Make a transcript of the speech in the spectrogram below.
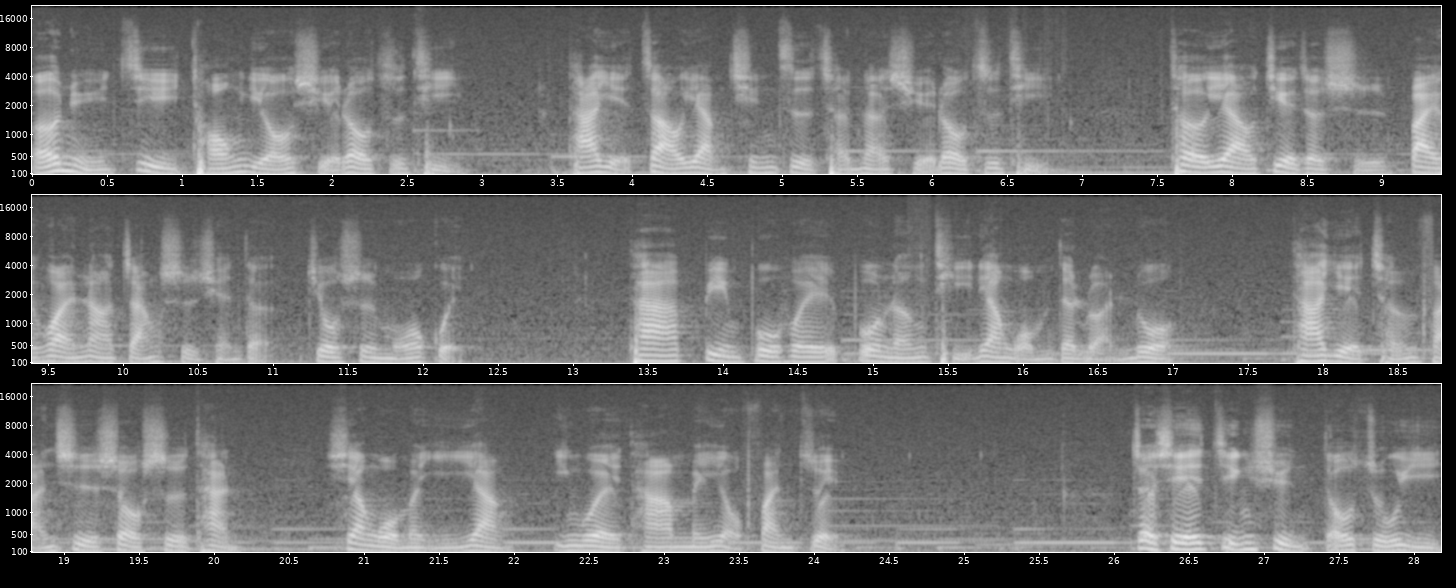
儿女既同有血肉之体，他也照样亲自成了血肉之体。特要借着时败坏那掌死权的，就是魔鬼。他并不非不能体谅我们的软弱，他也曾凡事受试探，像我们一样。因为他没有犯罪，这些经训都足以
